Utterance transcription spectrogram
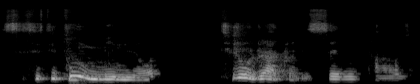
sixty-two million three hundred and twenty-seven thousand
